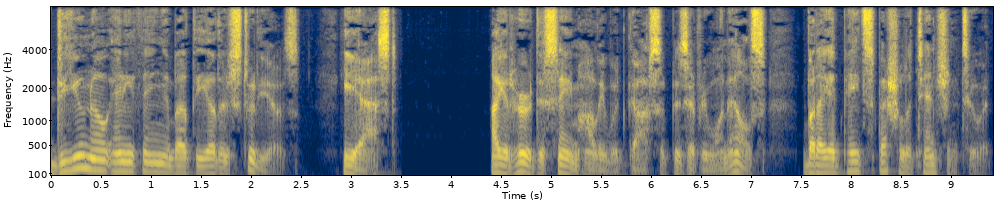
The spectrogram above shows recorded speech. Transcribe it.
Do you know anything about the other studios? He asked. I had heard the same Hollywood gossip as everyone else, but I had paid special attention to it,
